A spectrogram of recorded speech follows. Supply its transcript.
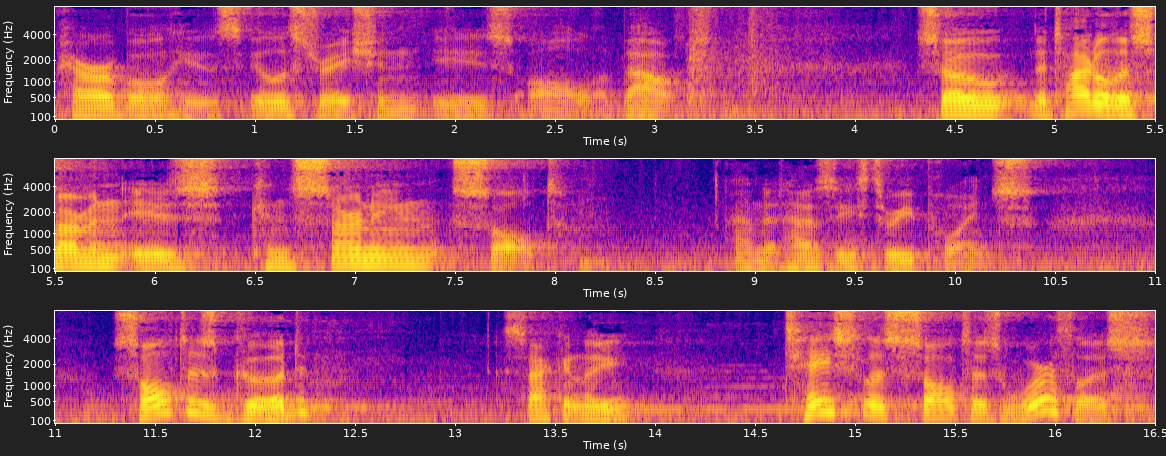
parable, his illustration, is all about. So the title of the sermon is Concerning Salt, and it has these three points. Salt is good. Secondly, tasteless salt is worthless.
